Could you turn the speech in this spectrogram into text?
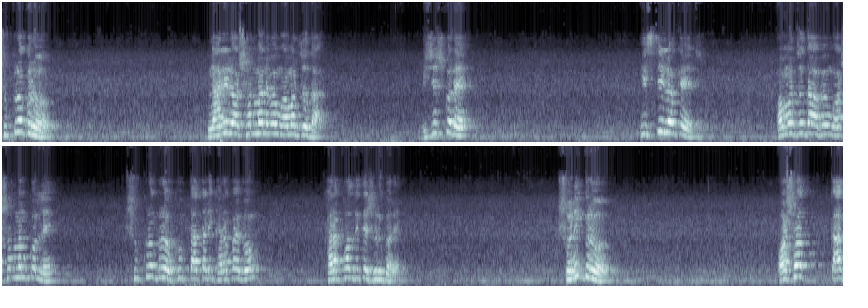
শুক্র গ্রহ নারীর অসম্মান এবং অমর্যাদা। বিশেষ করে স্ত্রীলোকের অমর্যাদা এবং অসম্মান করলে শুক্র গ্রহ খুব তাড়াতাড়ি খারাপ হয় এবং খারাপ ফল দিতে শুরু করে। শনি গ্রহ অসৎ কাজ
